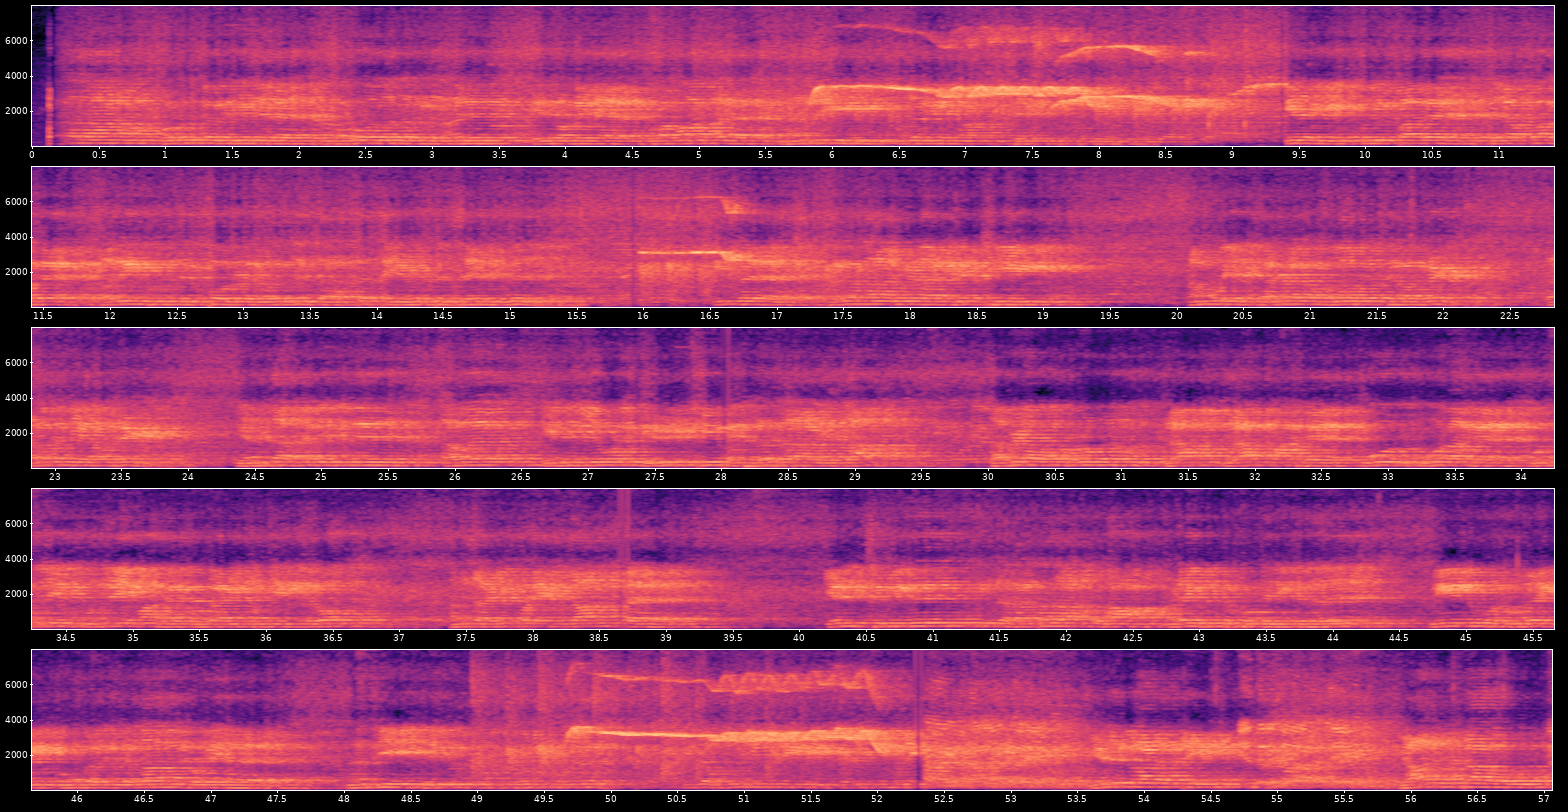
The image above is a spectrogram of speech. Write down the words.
இந்த பிறந்தநாள் விழா நிகழ்ச்சியை நம்முடைய தமிழக முதலமைச்சர் அவர்கள் தளபதி அவர்கள் எந்த அளவிற்கு அவர் இனிமையோடு எழுச்சியை பிறந்தனால்தான் தமிழகம் முழுவதும் கிராமம் கிராமமாக ஊர் ஊராக முஸ்லீம் முஸ்லீமாக கொண்டாடி கொண்டிருக்கிறோம். அந்த அடிப்படையில் தான் எழுச்சி மிகு இந்த ரத்த দাও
